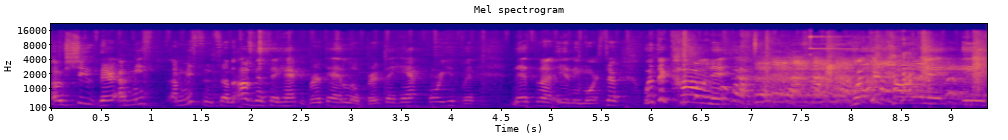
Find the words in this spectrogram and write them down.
Oh shoot, there, I missed, I'm missing something. I was gonna say happy birthday, I had a little birthday hat for you, but that's not it anymore. So what they're calling it, what they're calling it is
